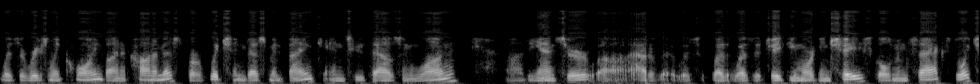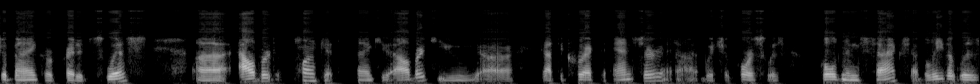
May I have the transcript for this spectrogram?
was originally coined by an economist for which investment bank in 2001? Uh, the answer uh, out of it was was it J.P. Morgan Chase, Goldman Sachs, Deutsche Bank, or Credit Suisse. Uh, Albert Plunkett. Thank you, Albert. You uh, got the correct answer, uh, which of course was Goldman Sachs. I believe it was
